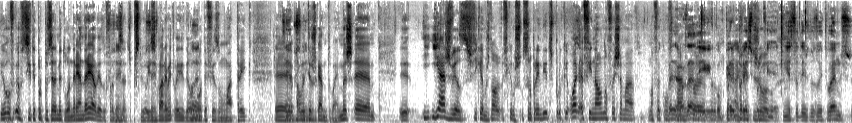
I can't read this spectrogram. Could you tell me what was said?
eu, eu citei propositadamente o André André, aliás, o Fernando Santos percebeu Sim. isso claramente. Ele claro. ontem fez um hat-trick, uh, para além de ter jogado muito bem. Mas. Uh, e, e, às vezes ficamos, nós, ficamos surpreendidos porque, olha, afinal não foi chamado, não foi convocado é verdade, para, para, pena, para, para este jogo. Conheço desde os 8 anos.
